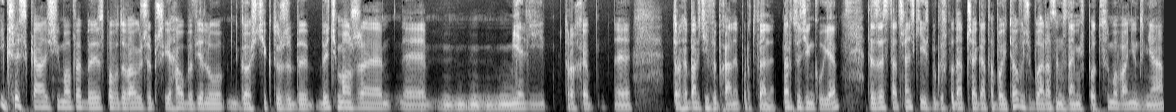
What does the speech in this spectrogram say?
igrzyska zimowe by spowodowały, że przyjechałoby wielu gości, którzy by być może e, mieli trochę, e, trochę bardziej wypchane portfele. Bardzo dziękuję. Prezes Tatrzańskiej Izby Gospodarczej Agata Wojtowicz była razem z nami w podsumowaniu dnia,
